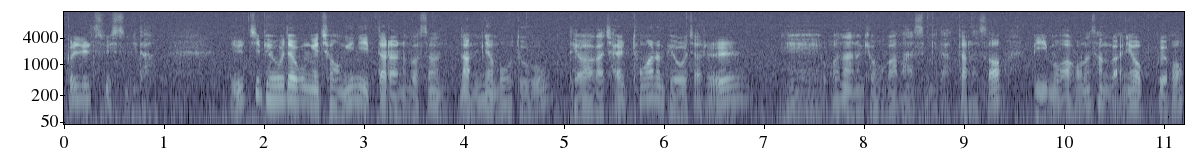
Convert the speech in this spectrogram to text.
끌릴 수 있습니다. 일지 배우자 궁에 정인이 있다라는 것은 남녀 모두 대화가 잘 통하는 배우자를 예, 원하는 경우가 많습니다. 따라서 미모하고는 상관이 없고요.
